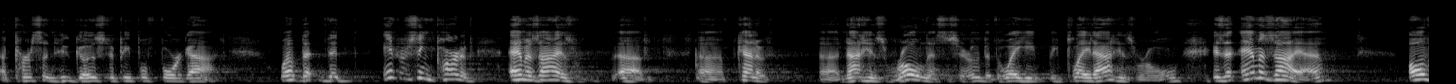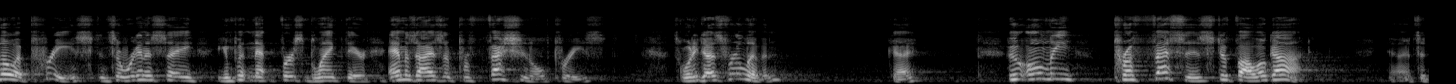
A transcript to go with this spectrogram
a person who goes to people for God. Well, the, the interesting part of Amaziah's uh, uh, kind of uh, not his role necessarily, but the way he, he played out his role, is that Amaziah although a priest, and so we're going to say, you can put in that first blank there, Amaziah is a professional priest. It's what he does for a living, okay? Who only professes to follow God. Now, that's a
